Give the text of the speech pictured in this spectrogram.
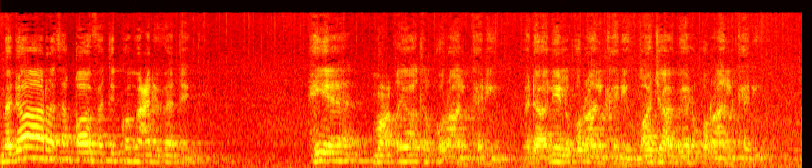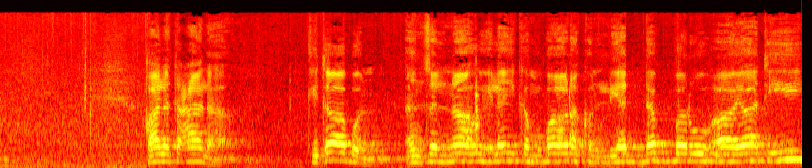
مدار ثقافتك ومعرفتك. هي معطيات القرآن الكريم مداليل القرآن الكريم ما جاء به القرآن الكريم. قال تعالى كتاب أنزلناه إليك مبارك ليدبروا آياته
